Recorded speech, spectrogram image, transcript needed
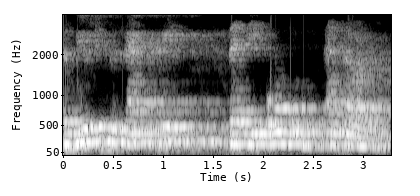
the beautiful language that we own as ours.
